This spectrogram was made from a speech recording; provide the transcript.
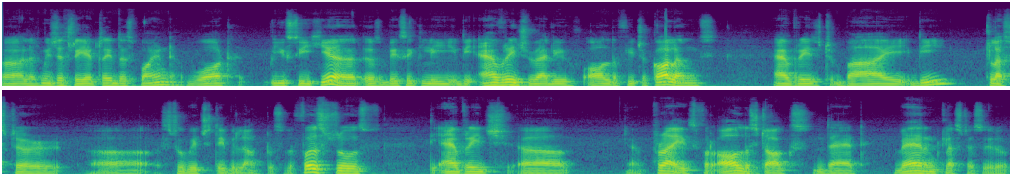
uh, let me just reiterate this point. What you see here is basically the average value of all the feature columns averaged by the cluster uh, to which they belong to. So the first rows the average uh, uh, price for all the stocks that were in cluster 0,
